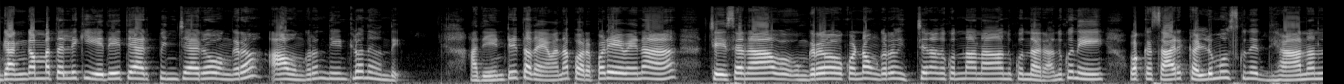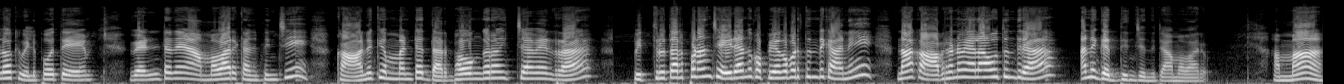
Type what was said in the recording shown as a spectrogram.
గంగమ్మ తల్లికి ఏదైతే అర్పించారో ఉంగరం ఆ ఉంగరం దీంట్లోనే ఉంది. అదేంటి తను ఏమైనా పొరపడి ఏమైనా చేశానా? ఉంగరం ఇవ్వకుండా ఉంగరం ఇచ్చాను అనుకున్నానా? అనుకున్నారు. అనుకుని ఒక్కసారి కళ్ళు మూసుకునే ధ్యానంలోకి వెళ్ళిపోతే వెంటనే అమ్మవారు కనిపించి కానుక ఇమ్మంటే దర్భ ఉంగరం ఇచ్చావేనరా పితృతర్పణం చేయడానికి ఉపయోగపడుతుంది కానీ నాకు ఆభరణం ఎలా అవుతుందిరా? అని గద్దించింది అమ్మవారు. అమ్మా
